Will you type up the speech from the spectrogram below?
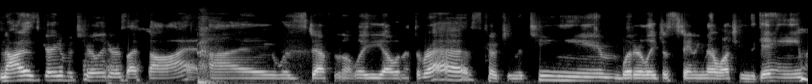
not as great of a cheerleader as I thought. I was definitely yelling at the refs, coaching the team, literally just standing there watching the game.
